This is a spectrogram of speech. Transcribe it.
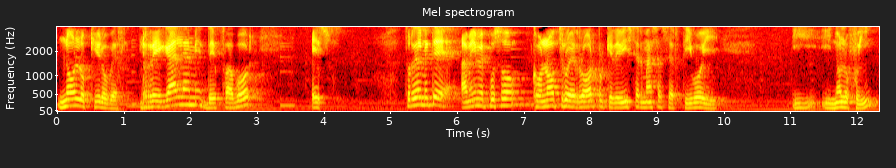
no lo quiero ver, regálame de favor eso. Entonces realmente a mí me puso con otro error porque debí ser más asertivo y, y, no lo fui.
